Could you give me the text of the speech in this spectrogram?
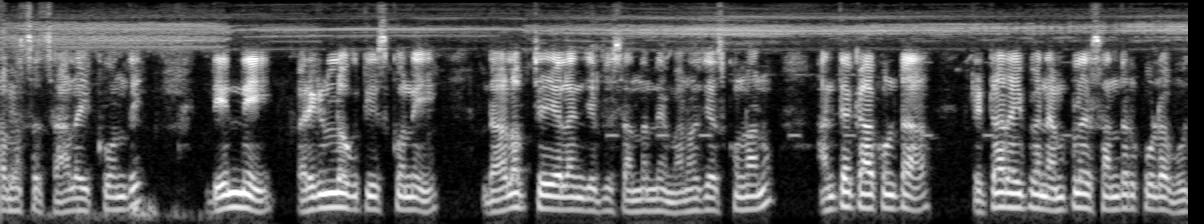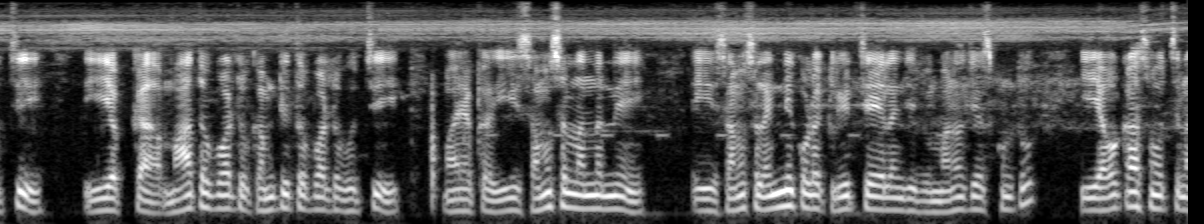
సమస్య. చాలా ఎక్కువ ఉంది. దీన్ని పరిగణలోకి తీసుకొని డెవలప్ చేయాలని చెప్పేసి అందరినీ మనవి చేసుకున్నాను. అంతేకాకుండా రిటైర్ అయిపోయిన ఎంప్లాయీస్ అందరూ కూడా వచ్చి ఈ యొక్క మాతో పాటు కమిటీతో పాటు వచ్చి మా యొక్క ఈ సమస్యలందరినీ ఈ సమస్యలన్నీ కూడా క్లియర్ చేయాలని చెప్పి మనం చేసుకుంటూ ఈ అవకాశం వచ్చిన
